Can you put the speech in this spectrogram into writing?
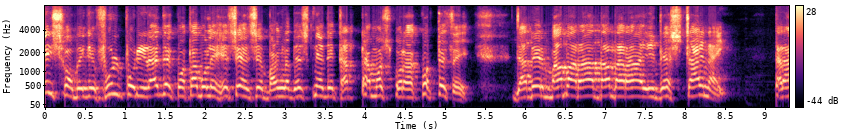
এই সব এই যে ফুলপরিরা যে কথা বলে হেসে হেসে বাংলাদেশ নিয়ে যে ঠাট্টা মস্করা করতেছে, যাদের বাবারা, দাদারা এই দেশ চায় নাই, তারা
